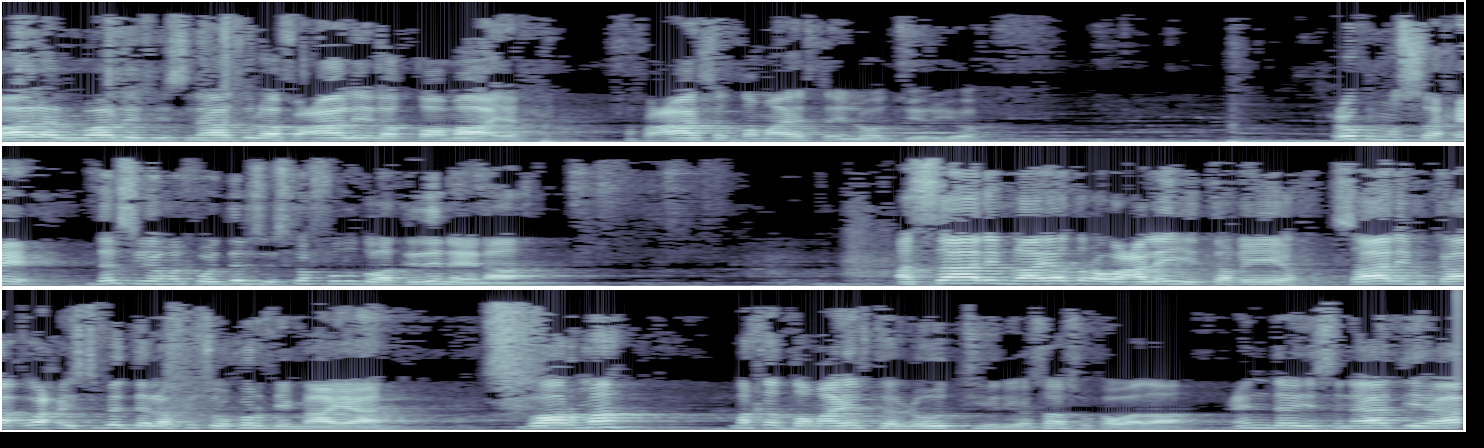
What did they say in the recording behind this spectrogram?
قال المؤلف إسناad الأفعاal إلى الضماير أفعaaشha ضماayرta in loo tiiriyo xukم الصحيiح dersiga marka waa dersi iska fudud waa didinaynaa الsaalim laa yaطرأ عalayhi تغyiir saalimka wax isbedela kusoo kordhi maayaan goorma marka damaayirta loo tiiriyo saasuu ka wadaa. Cinda isnaadiha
